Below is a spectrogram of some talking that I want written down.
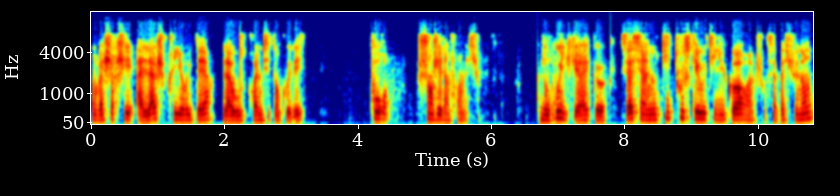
on va chercher à l'âge prioritaire, là où le problème s'est encodé, pour changer l'information. Donc oui, je dirais que ça, c'est un outil, tout ce qui est outil du corps, je trouve ça passionnant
